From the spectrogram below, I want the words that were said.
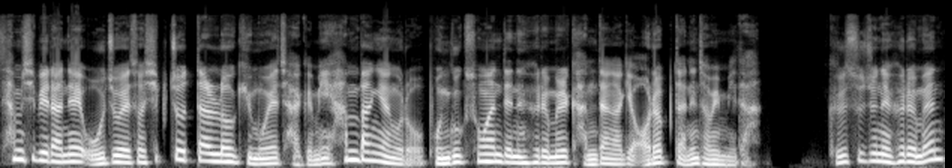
30일 안에 5조에서 10조 달러 규모의 자금이 한 방향으로 본국 송환되는 흐름을 감당하기 어렵다는 점입니다. 그 수준의 흐름은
